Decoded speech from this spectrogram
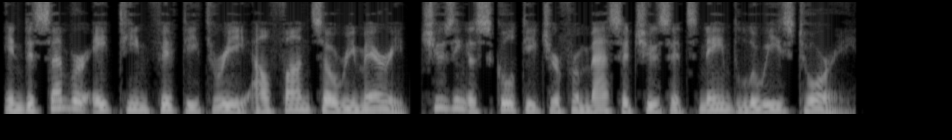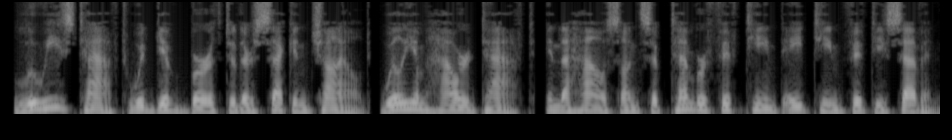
In December 1853 Alphonso remarried, choosing a schoolteacher from Massachusetts named Louise Torrey. Louise Taft would give birth to their second child, William Howard Taft, in the house on September 15, 1857,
